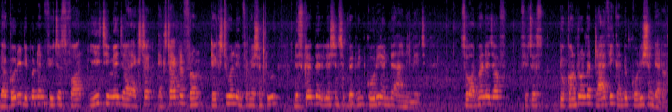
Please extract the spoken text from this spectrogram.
the query dependent features for each image are extra- extracted from textual information to describe the relationship between query and an image. So advantage of features to control the traffic and collision data.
